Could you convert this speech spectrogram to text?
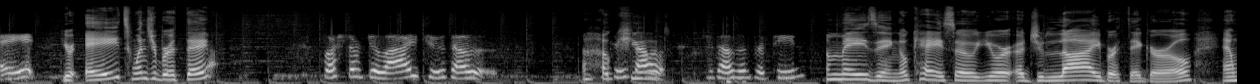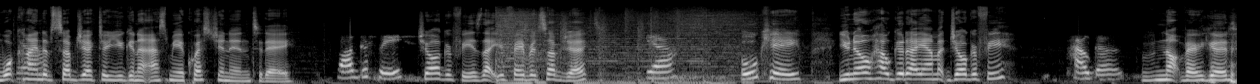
Eight. You're eight. When's your birthday? First of July, 2000, How cute. 2000 2015. Amazing. Okay, so you're a July birthday girl. And what kind of subject are you going to ask me a question in today? Geography. Geography. Is that your favorite subject? Yeah. Okay. You know how good I am at geography? How goes? Not very good.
